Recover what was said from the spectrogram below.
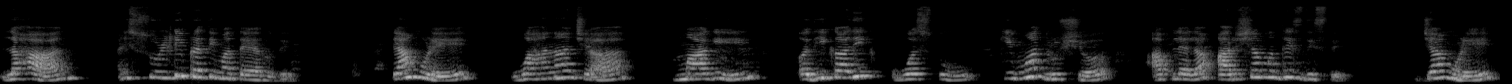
लहान आणि सुलटी प्रतिमा तयार होते. त्यामुळे वाहनाच्या मागील अधिकाधिक वस्तू किंवा दृश्य आपल्याला आरशामध्येच दिसते ज्यामुळे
